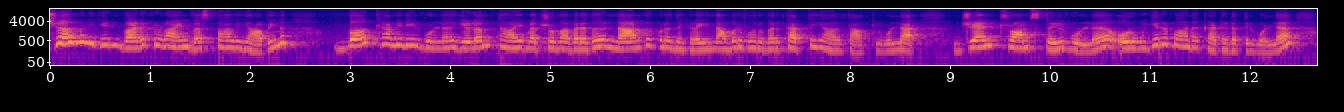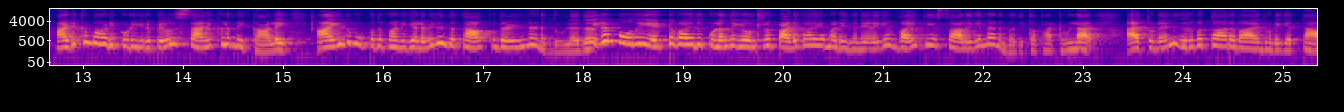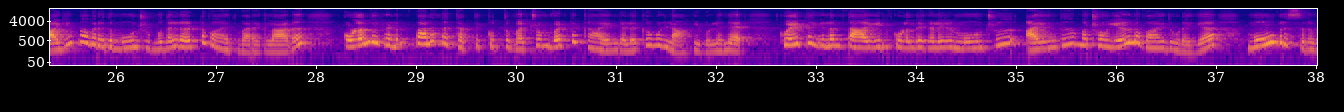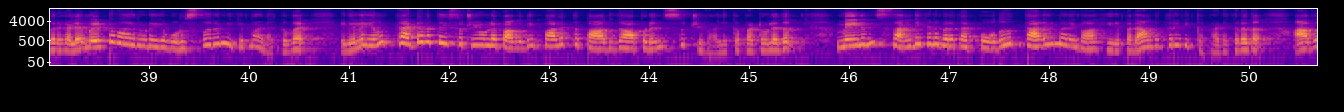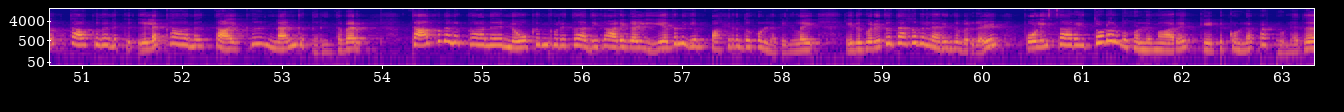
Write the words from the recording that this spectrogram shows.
ஜெர்மனியின் வடகிழாயின் ரைன் வெஸ்பாலியாவின் பர்க்ஹாமினில் உள்ள இளம் தாய் மற்றும் அவரது நான்கு குழந்தைகளை நபர் ஒருவர் கத்தியால் தாக்கியுள்ளார். ஜென் ட்ராம்ஸ்டில் உள்ள ஒரு உயரமான கட்டடத்தில் உள்ள அடுக்குமாடி குடியிருப்பில் சனிக்கிழமை காலை ஐந்து முப்பது மணியளவில் இந்த தாக்குதல் நடந்துள்ளது. இதன்போது எட்டு வயது குழந்தையொன்று படுகாயமடைந்த நிலையில் வைத்தியசாலையில் அனுமதிக்கப்பட்டுள்ளார். அத்துடன் இருபத்தாறு வயதுடைய தாயும் அவரது மூன்று முதல் எட்டு வயது வரையிலான குழந்தைகளும் பலத்த கத்திக்குத்து மற்றும் வெட்டுக்காயங்களுக்கு உள்ளாகியுள்ளனர். குறித்த இளம் தாயின் குழந்தைகளில் மூன்று ஐந்து மற்றும் ஏழு வயதுடைய மூன்று சிறுவர்களும் எட்டு வயதுடைய ஒரு சிறுமியும் அடங்குவர். இந்நிலையில் கட்டடத்தை சுற்றியுள்ள பகுதி பலத்த பாதுகாப்புடன் சுற்றி வளைக்கப்பட்டுள்ளது மேலும் சந்தேக நபர் தற்போது தலைமறைவாகி இருப்பதாக தெரிவிக்கப்படுகிறது. அவர் தாக்குதலுக்கு இலக்கான தாய்க்கு நன்கு தெரிந்தவர். தாக்குதலுக்கான நோக்கம் குறித்து அதிகாரிகள் எதனையும் பகிர்ந்து கொள்ளவில்லை. இது குறித்து தகவல் அறிந்தவர்கள் போலீசாரை தொடர்பு கொள்ளுமாறு கேட்டுக்கொள்ளப்பட்டுள்ளது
